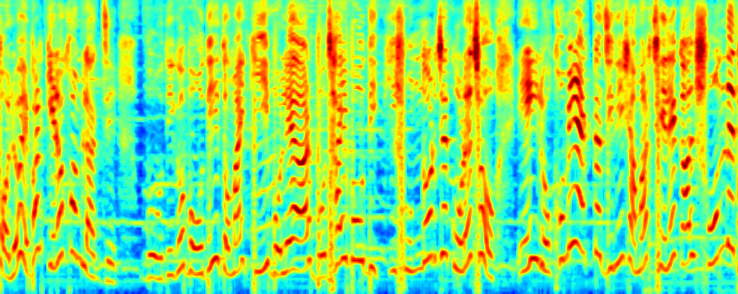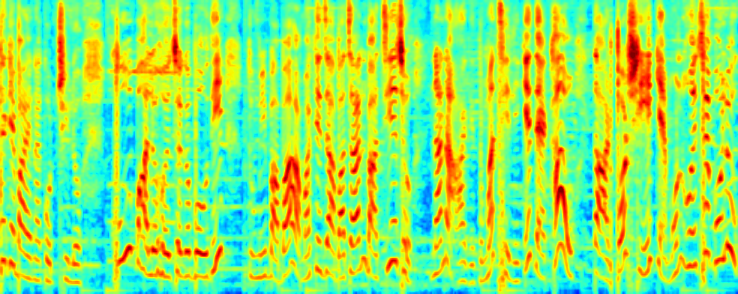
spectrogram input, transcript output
বলো এবার কীরকম লাগছে। বৌদি গো বৌদি, তোমায় কি বলে আর বোঝাই বৌদি? কি সুন্দর যে করেছ। এই রকমই একটা জিনিস আমার ছেলে কাল সন্ধে থেকে বায়না করছিল। খুব ভালো হয়েছে গো বৌদি। তুমি বাবা আমাকে যা বাঁচান বাঁচিয়েছো। না না, আগে তোমার ছেলেকে দেখাও। তারপর সে কেমন হয়েছে বলুক,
